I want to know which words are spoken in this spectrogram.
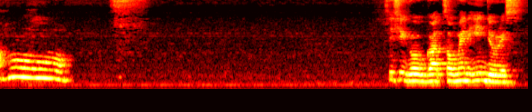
Oh. Shishigo got so many injuries.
